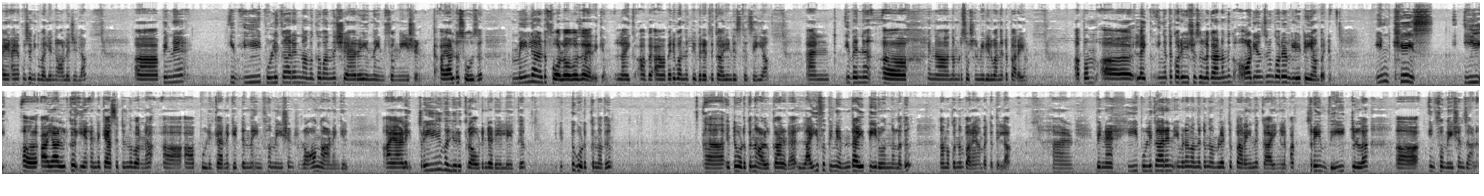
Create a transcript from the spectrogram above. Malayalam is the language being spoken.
അതിനെക്കുറിച്ച് എനിക്ക് വലിയ നോളജ് ഇല്ല. പിന്നെ ഈ പുള്ളിക്കാരൻ നമുക്ക് വന്ന് ഷെയർ ചെയ്യുന്ന ഇൻഫർമേഷൻ അയാളുടെ സോഴ്സ് മെയിൻലി അയാളുടെ ഫോളോവേഴ്സ് ആയിരിക്കും. ലൈക്ക് അവർ വന്നിട്ട് ഇവരുടെ അടുത്ത് കാര്യം ഡിസ്കസ് ചെയ്യാം. ആൻഡ് ഇവന് എന്നാ നമ്മുടെ സോഷ്യൽ മീഡിയയിൽ വന്നിട്ട് പറയും. അപ്പം ലൈക്ക് ഇങ്ങനത്തെ കുറെ ഇഷ്യൂസ് ഉള്ള കാരണം ഓഡിയൻസിനും കുറെ റിലേറ്റ് ചെയ്യാൻ പറ്റും. ഇൻ കേസ് ഈ അയാൾക്ക് എന്റെ കാസറ്റ് എന്ന് പറഞ്ഞ ആ, പുള്ളിക്കാരന് കിട്ടുന്ന ഇൻഫർമേഷൻ റോങ് ആണെങ്കിൽ അയാൾ ഇത്രയും വലിയൊരു ക്രൗഡിന്റെ ഇടയിലേക്ക് ഇട്ട് കൊടുക്കുന്നത് ഇട്ട് കൊടുക്കുന്ന ആൾക്കാരുടെ ലൈഫ് പിന്നെ എന്തായി തീരും എന്നുള്ളത് നമുക്കൊന്നും പറയാൻ പറ്റത്തില്ല. പിന്നെ ഈ പുള്ളിക്കാരൻ ഇവിടെ വന്നിട്ട് നമ്മളെടുത്ത് പറയുന്ന കാര്യങ്ങൾ അത്രയും വെയിറ്റ് ഉള്ള ഇൻഫർമേഷൻസ് ആണ്.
